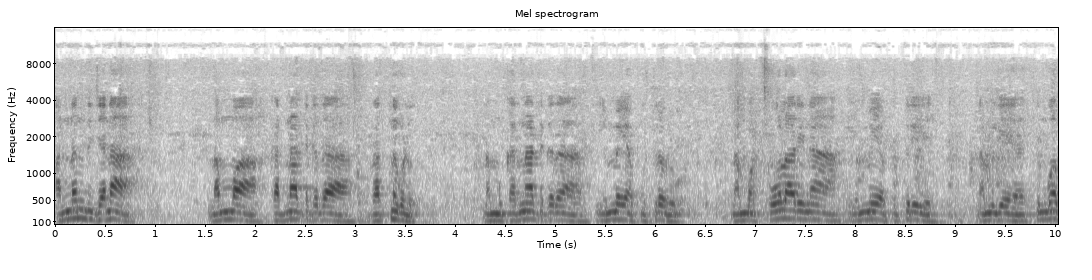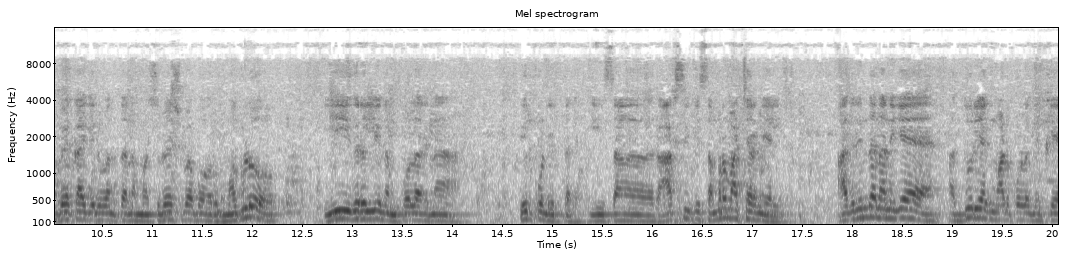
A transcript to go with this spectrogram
ಹನ್ನೊಂದು ಜನ ನಮ್ಮ ಕರ್ನಾಟಕದ ರತ್ನಗಳು, ನಮ್ಮ ಕರ್ನಾಟಕದ ಹೆಮ್ಮೆಯ ಪುತ್ರರು, ನಮ್ಮ ಕೋಲಾರಿನ ಹೆಮ್ಮೆಯ ಪುತ್ರಿ, ನಮಗೆ ತುಂಬ ಬೇಕಾಗಿರುವಂಥ ನಮ್ಮ ಸುರೇಶ್ ಬಾಬು ಅವರ ಮಗಳು ಈ ಇದರಲ್ಲಿ ನಮ್ಮ ಕೋಲಾರಿನ ತೀರ್ಕೊಂಡಿರ್ತಾರೆ, ಈ ಸ ಆರ್ ಸಿ ಬಿ ಸಂಭ್ರಮಾಚರಣೆಯಲ್ಲಿ. ಆದ್ದರಿಂದ ನನಗೆ ಅದ್ಧೂರಿಯಾಗಿ ಮಾಡ್ಕೊಳ್ಳೋದಕ್ಕೆ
